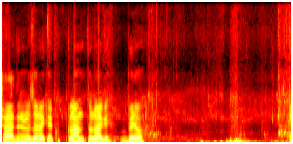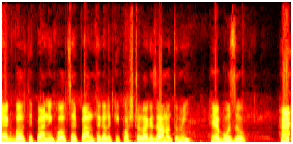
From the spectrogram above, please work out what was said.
সারাদিন রোজা রেখে খুব ক্লান্ত লাগে। বেরো। এক বালতি পানি কলসায় আনতে গেলে কি কষ্ট লাগে জানো তুমি? হ্যাঁ বুঝো হ্যাঁ?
